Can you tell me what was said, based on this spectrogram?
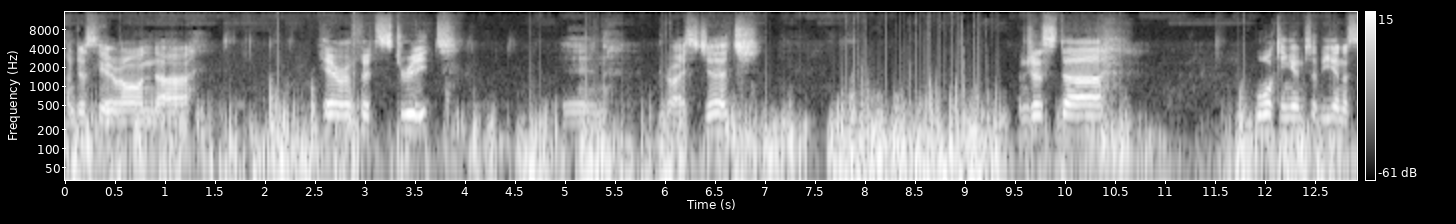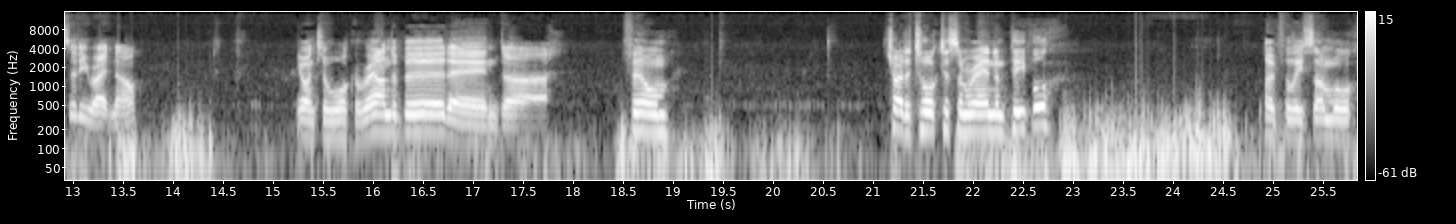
I'm just here on uh, Hereford Street in Christchurch. I'm just uh, walking into the inner city right now. Going to walk around a bit and uh, film. Try to talk to some random people. Hopefully, some will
